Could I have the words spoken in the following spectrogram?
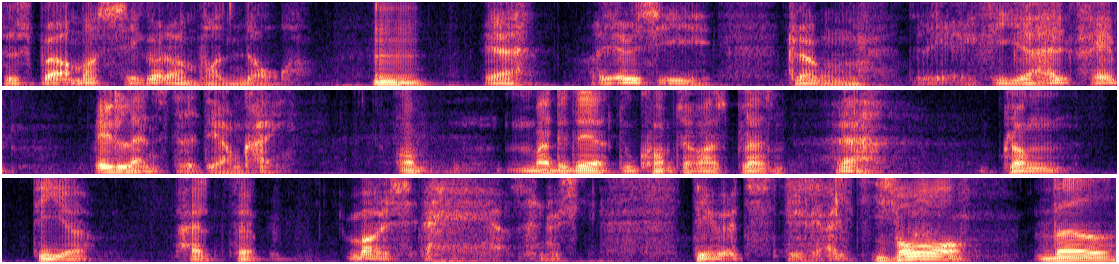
Du spørger mig sikkert om, hvornår. Mm. Ja, og jeg vil sige klokken det ved jeg ikke, fire, halv fem. Et eller andet sted deromkring. Og var det der, du kom til restpladsen? Ja. Klokken fire, halv fem. Må jeg sige, altså nu skal, det er jo det er altid Hvor, hvad,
